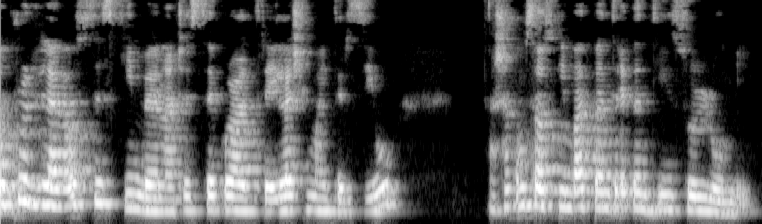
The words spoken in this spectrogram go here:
lucrurile aveau să se schimbe în acest secol al III-lea și mai târziu, așa cum s-au schimbat pe întreg întinsul lumii.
